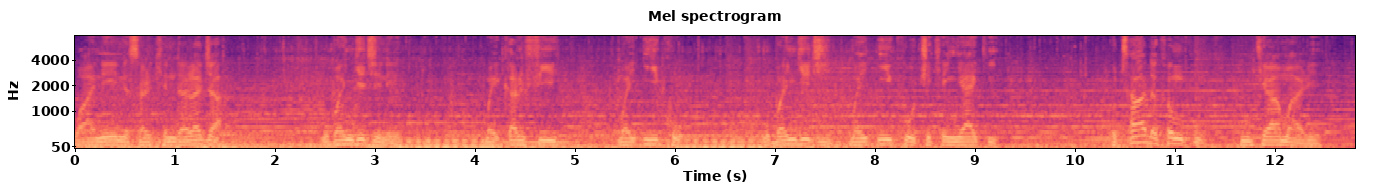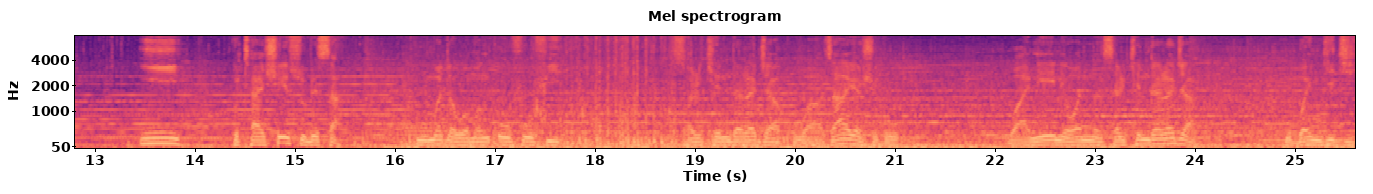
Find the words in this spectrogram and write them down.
Wane ne sarkin daraja? Ubangiji ne mai ƙarfi mai iko. Ubangiji mai iko cikin yaƙi. Ku tada kanku ku kyamare. I ku tashe su bisa ku madawaman ƙofofi. Sarkin daraja kuwa za ya shigo. Wane ne wannan sarkin daraja? Ubangiji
